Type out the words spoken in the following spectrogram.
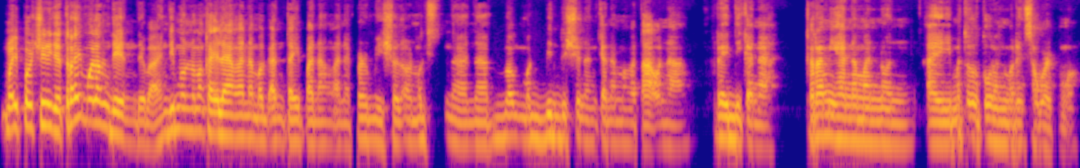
may opportunity, try mo lang din, 'di ba? Hindi mo naman kailangan na magantay pa ng ano, permission or mag na, na magbindisyonan ka ng mga tao na ready ka na. Karamihan naman nun ay matututunan mo rin sa work mo.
